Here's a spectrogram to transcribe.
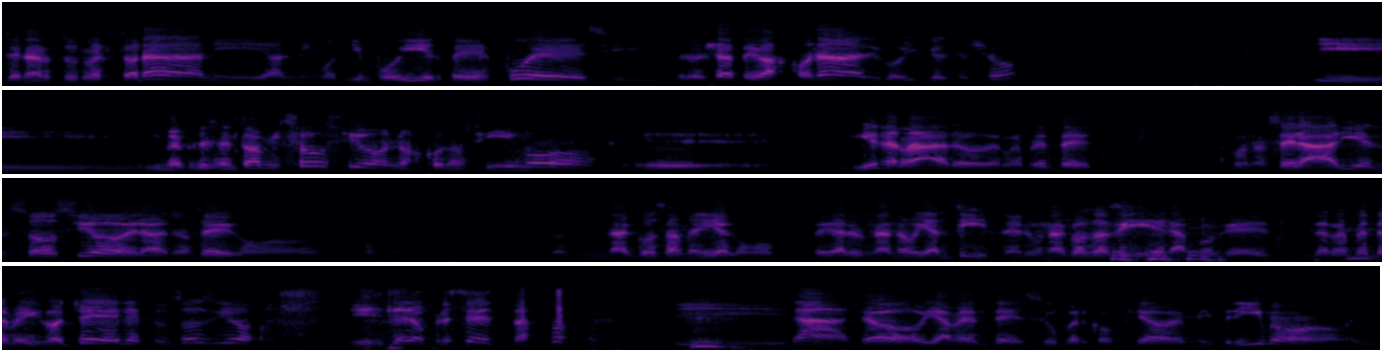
tener tu restaurante y al mismo tiempo irte después, y, pero ya te vas con algo y qué sé yo. Y, me presentó a mi socio, nos conocimos, eh, y era raro, de repente conocer a alguien socio era, no sé, como una cosa media como pegar una novia en Tinder, una cosa así, era porque de repente me dijo, che, él es tu socio y te lo presento. Y nada, yo obviamente súper confiado en mi primo y,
